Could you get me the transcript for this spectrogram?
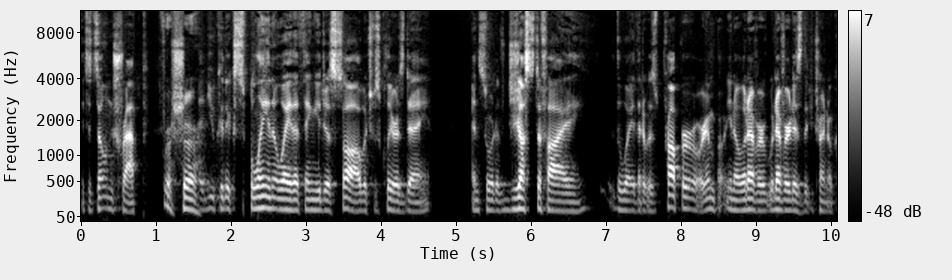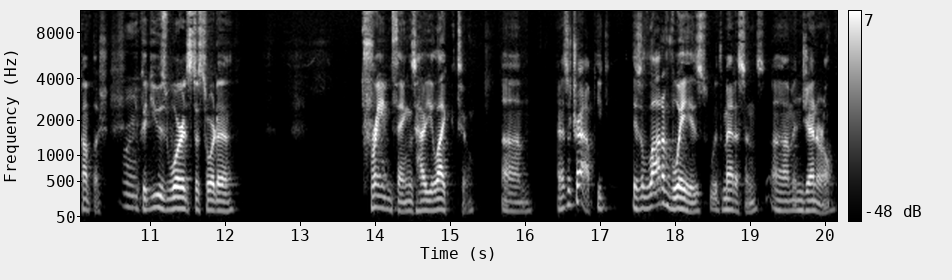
it's its own trap. For sure. And you could explain away the thing you just saw, which was clear as day, and sort of justify the way that it was proper or imp- you know whatever whatever it is that you're trying to accomplish. Right. You could use words to sort of frame things how you like to, um, and it's a trap. You, there's a lot of ways with medicines um, in general.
